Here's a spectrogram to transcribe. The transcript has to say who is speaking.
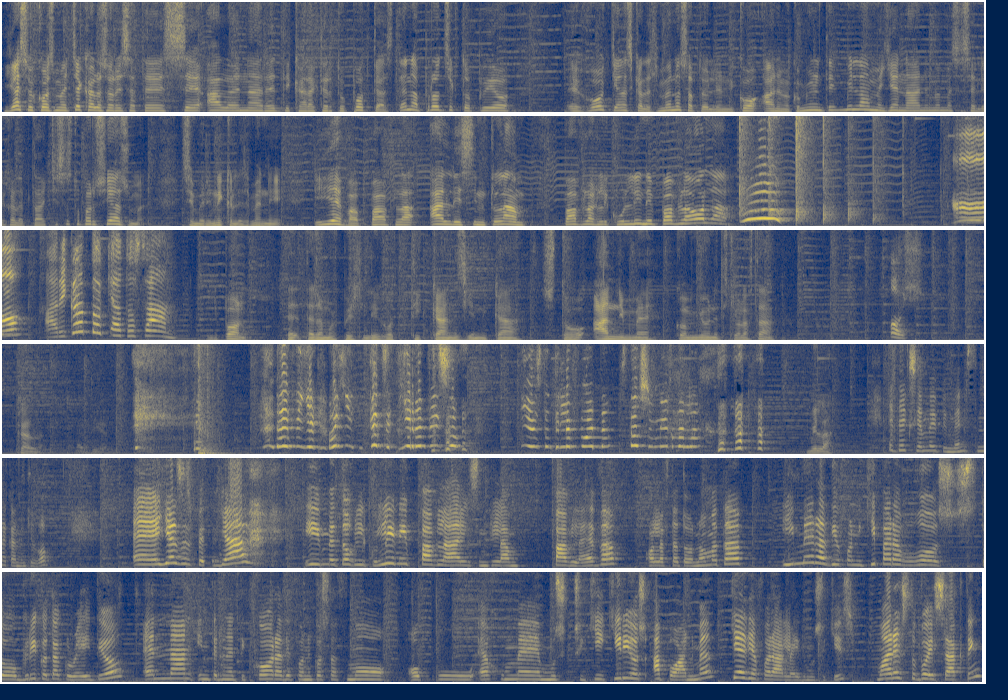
Speaker 1: Γεια σου κόσμο και καλώς ορίσατε σε άλλο ένα Ready Character του podcast. Ένα project το οποίο εγώ και ένας καλεσμένος από το ελληνικό anime community μιλάμε για ένα anime μέσα σε λίγα λεπτά και σας το παρουσιάζουμε. Σημερινή καλεσμένη η Εύα Παύλα Alice in Clamp, Παύλα Γλυκουλίνη, Παύλα όλα!
Speaker 2: Α, αριγκάτο κιάτο-σαν.
Speaker 1: Λοιπόν, θε, θες να μου πεις λίγο τι κάνεις γενικά στο anime community και όλα αυτά;
Speaker 2: Όχι.
Speaker 1: Καλά. Αντίο.
Speaker 3: Έφυγε! Όχι! Κάτσε! Γύρω πίσω! Γύρω στο τηλεφώνο! Στάσου μίγδαλα!
Speaker 1: Μίλα.
Speaker 3: Εντάξει, άμα επιμένεις, τι να κάνω κι εγώ. Ε, γεια σας παιδιά! Είμαι το Γλυκουλίνη, Παύλα Alison Clam, Παύλα Εύα, όλα αυτά τα ονόματα. Είμαι ραδιοφωνική παραγωγός στο Greek Otaku Radio, έναν ιντερνετικό ραδιοφωνικό σταθμό όπου έχουμε μουσική κυρίως από άνιμε και διάφορα άλλα είδη μουσικής. Μου αρέσει το voice acting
